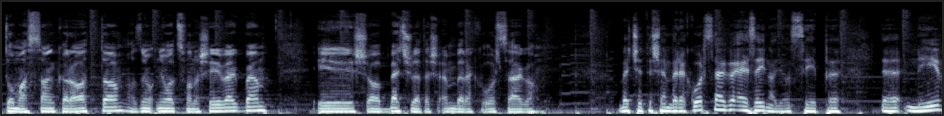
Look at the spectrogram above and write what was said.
Thomas Sankara adta az 80-as években, és a becsületes emberek országa. Becsületes emberek országa, ez egy nagyon szép név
